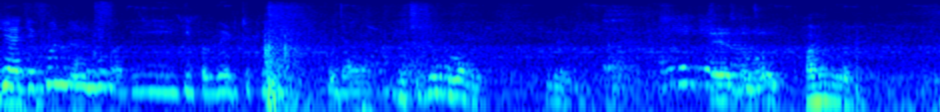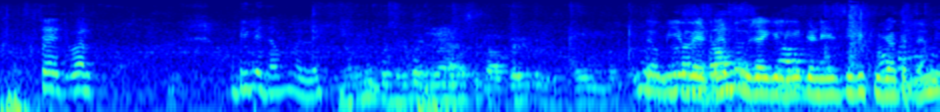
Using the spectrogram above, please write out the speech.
जी जी फ़ोन करने को अभी दीपक बैठ चुके हैं पूजा हो जाती है। बोल ढीले जाओ बोले तो अभी ये बैठ रहे हैं पूजा के लिए गणेश जी की पूजा कर रहे हैं अभी।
